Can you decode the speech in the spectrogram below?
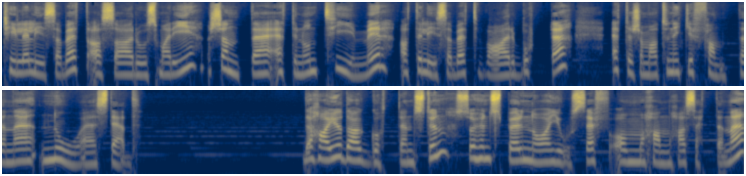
til Elisabeth, altså Rosemarie, skjønte etter noen timer at Elisabeth var borte, ettersom at hun ikke fant henne noe sted. Det har jo da gått en stund, så hun spør nå Josef om han har sett henne,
